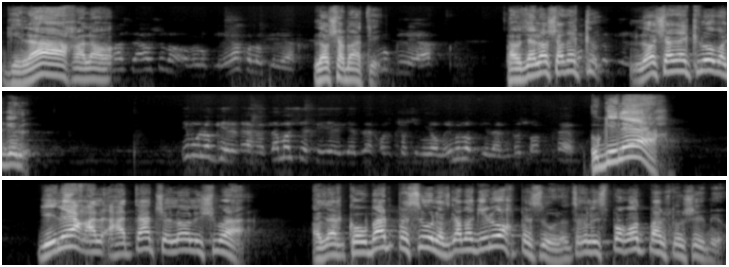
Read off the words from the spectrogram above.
גילח על ה... לא גילח? לא שמעתי. אבל זה לא שווה כלום. לא שווה כלום, הגיל... אם הוא לא גילח, אז למה שיגלח עוד 30 יום? אם הוא לא גילח, זה משהו אחר. הוא גילח. גילח על חטאת שלא לשמה. אז הקורבן פסול, אז גם הגילוח פסול, אז צריך לספור עוד פעם 30 יום.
